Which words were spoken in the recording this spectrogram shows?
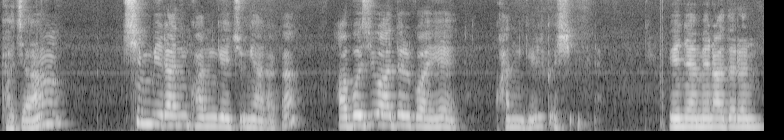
가장 친밀한 관계 중에 하나가 아버지와 아들과의 관계일 것입니다. 왜냐하면 아들은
